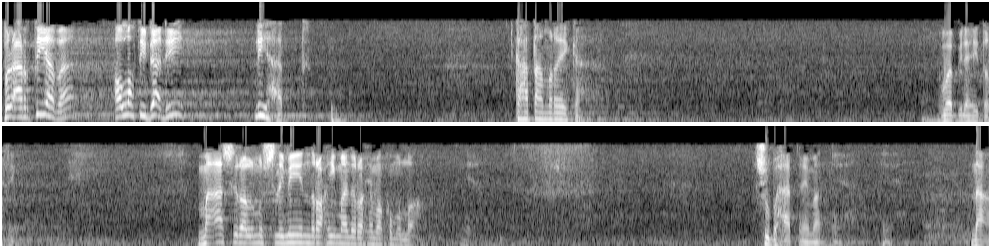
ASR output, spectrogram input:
Berarti apa? Allah tidak dilihat kata mereka. Wabillahi taufik. Ma'asyiral muslimin rahimani rahimakumullah. Ya. Subhat memang ya. Nah.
